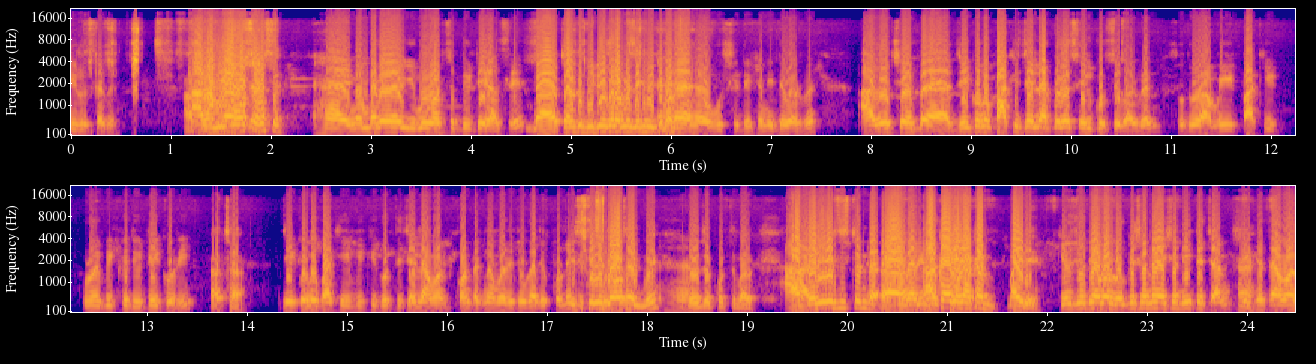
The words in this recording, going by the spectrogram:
zero seven আর আমরা হ্যাঁ এই নাম্বারে ইমো হোয়াটসঅ্যাপ দুইটাই আছে। বা চ্যানেলটা ভিডিও কল আপনি দেখে নিতে পারবেন। হ্যাঁ হ্যাঁ অবশ্যই দেখে নিতে পারবে আর হচ্ছে যে কোনো পাখি চাইলে আপনারা সেল করতে পারবেন। শুধু আমি পাখি ক্রয় বিক্রয় দুইটাই করি। আচ্ছা। যে কোনো পাখি বিক্রি করতে চাইলে আমার কন্ট্যাক্ট নাম্বারে যোগাযোগ করলে স্ক্রিনে দেওয়া থাকবে হ্যাঁ। যোগাযোগ করতে পারবে। আর ডেলিভারি সিস্টেমটা ঢাকা এবং ঢাকার বাইরে? কেউ যদি আমার লোকেশনে এসে নিতে চান সেক্ষেত্রে আমার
